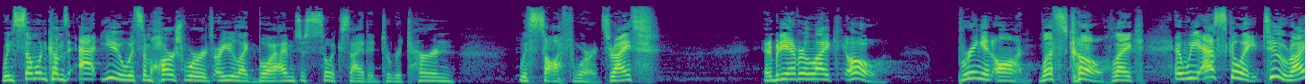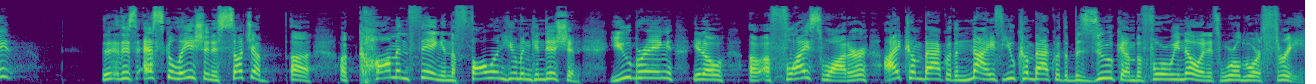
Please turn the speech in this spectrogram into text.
when someone comes at you with some harsh words, are you like, boy, I'm just so excited to return with soft words, right? Anybody ever like, oh, bring it on, let's go. Like, and we escalate too, right? This escalation is such a, a, a, common thing in the fallen human condition. You bring, you know, a, a, fly swatter, I come back with a knife, you come back with a bazooka, and before we know it, it's World War III.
